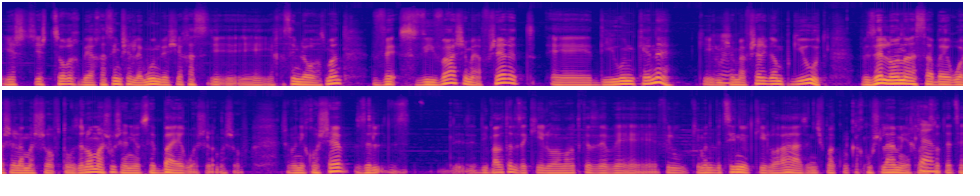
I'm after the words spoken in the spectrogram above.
יש, יש צורך ביחסים של אמון ויש יחס, יחסים לאורך זמן, וסביבה שמאפשרת אה, דיון כנה. כאילו, mm-hmm. שמאפשר גם פגיעות. וזה לא נעשה באירוע של המשוב, זאת אומרת, זה לא משהו שאני עושה באירוע של המשוב. עכשיו, אני חושב, זה, דיברת על זה, כאילו, אמרת כזה, ואפילו כמעט בציניות, כאילו, אה, זה נשמע כל כך מושלם, איך כן. לעשות את זה.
